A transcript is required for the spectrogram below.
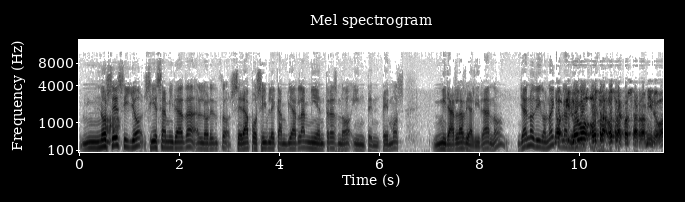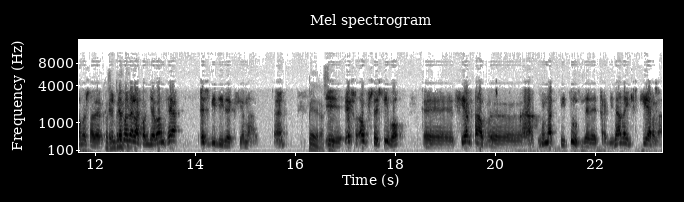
No sé si yo, si esa mirada, Lorenzo, será posible cambiarla mientras no intentemos mirar la realidad, ¿no? Ya no digo, no hay que hablar. Y luego otra otra cosa, Ramiro, vamos a ver. el tema de la conllevancia es bidireccional, ¿eh? Pedro, sí. Y es obsesivo eh, cierta eh, una actitud de determinada izquierda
